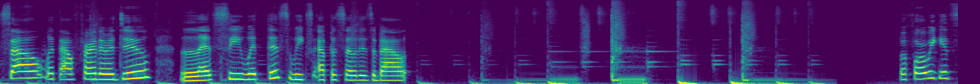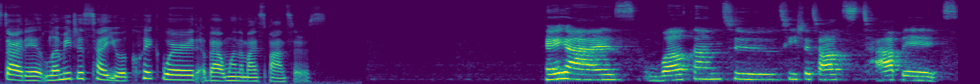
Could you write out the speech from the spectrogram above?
So, without further ado, let's see what this week's episode is about. Before we get started, let me just tell you a quick word about one of my sponsors. Hey guys, welcome to Tisha Talks Topics.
